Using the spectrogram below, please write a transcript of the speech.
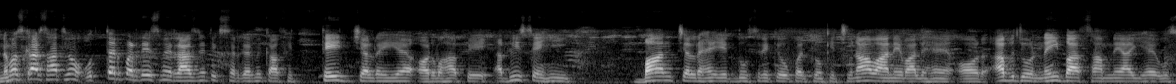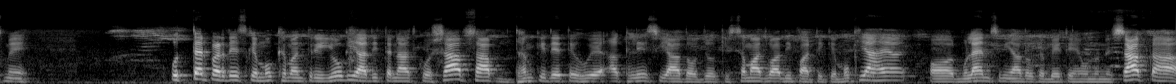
नमस्कार साथियों, उत्तर प्रदेश में राजनीतिक सरगर्मी काफ़ी तेज चल रही है और वहाँ पे अभी से ही बाँध चल रहे हैं एक दूसरे के ऊपर क्योंकि चुनाव आने वाले हैं और अब जो नई बात सामने आई है उसमें उत्तर प्रदेश के मुख्यमंत्री योगी आदित्यनाथ को साफ़ साफ़ धमकी देते हुए अखिलेश यादव, जो कि समाजवादी पार्टी के मुखिया हैं और मुलायम सिंह यादव के बेटे हैं, उन्होंने साफ़ कहा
